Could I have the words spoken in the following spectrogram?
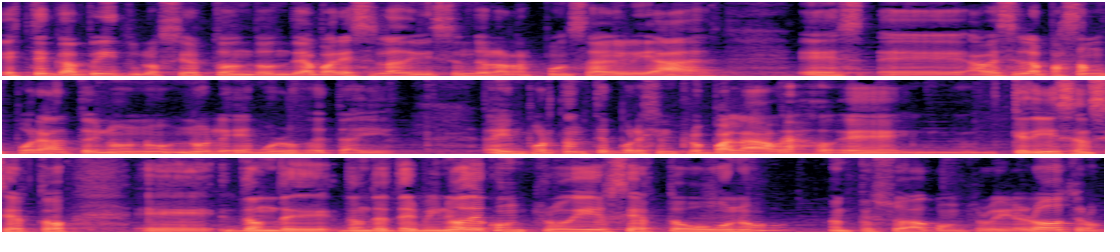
este capítulo, ¿cierto? En donde aparece la división de las responsabilidades, es, eh, a veces la pasamos por alto y no, no, no leemos los detalles. Es importante, por ejemplo, palabras eh, que dicen, ¿cierto? Eh, donde, donde terminó de construir, ¿cierto? Uno, empezó a construir el otro.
